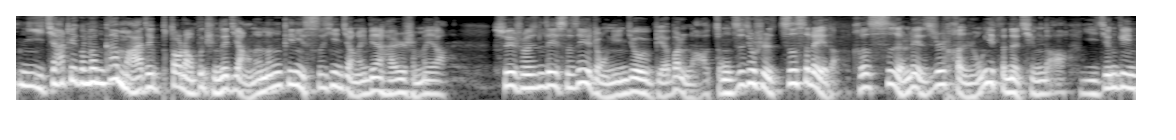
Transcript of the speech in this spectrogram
你加这个问干嘛？这道长不停的讲呢，能给你私信讲一遍还是什么呀？所以说类似这种您就别问了啊。总之就是知识类的和私人类的，这是很容易分得清的啊。已经给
